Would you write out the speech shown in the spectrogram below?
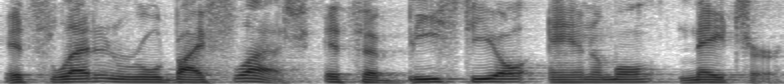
It's led and ruled by flesh. It's a bestial animal nature.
